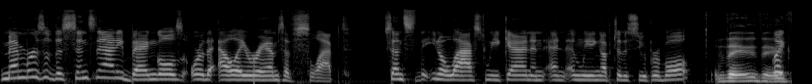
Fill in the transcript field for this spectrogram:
members of the Cincinnati Bengals or the LA Rams have slept since the, you know last weekend and, and, and leading up to the Super Bowl? Very very like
